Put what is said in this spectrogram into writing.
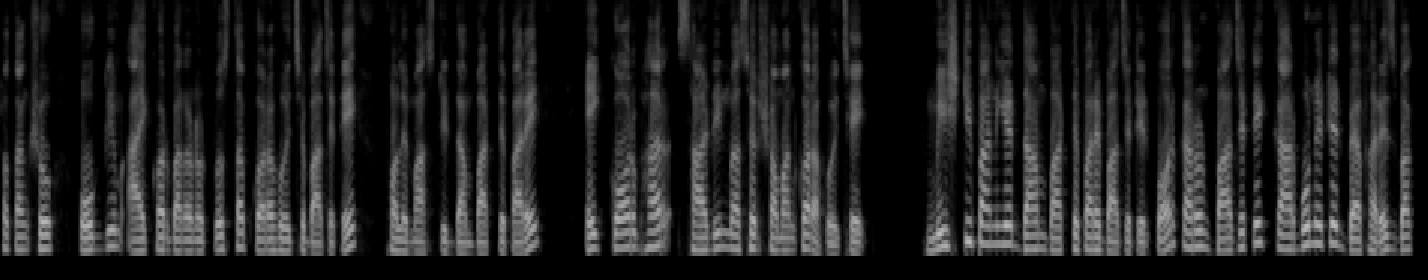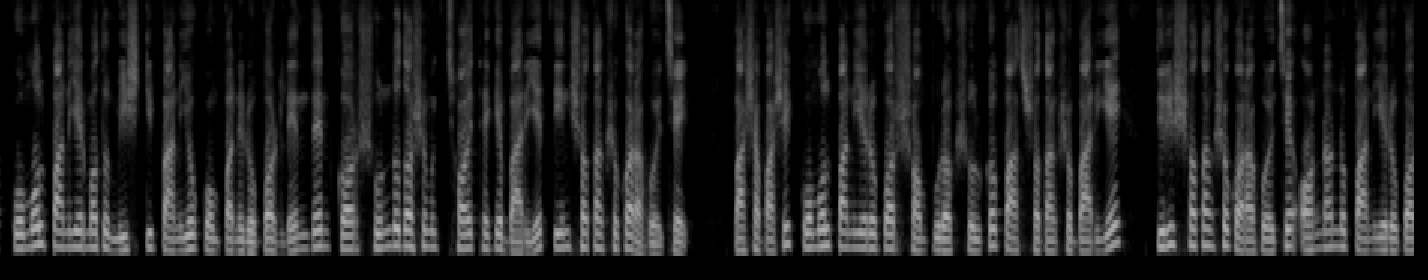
শতাংশ অগ্রিম আয়কর বাড়ানোর প্রস্তাব করা হয়েছে বাজেটে, ফলে মাছটির দাম বাড়তে পারে। এই কর ভার সার্ডিন মাছের সমান করা হয়েছে। মিষ্টি পানীয়ের দাম বাড়তে পারে বাজেটের পর, কারণ বাজেটে কার্বোনেটেড ব্যাভারেজ বা কোমল পানীয়ের মতো মিষ্টি পানীয় কোম্পানির উপর লেনদেন কর শূন্য দশমিক ছয় থেকে বাড়িয়ে তিন শতাংশ করা হয়েছে। পাশাপাশি কোমল পানীয়ের উপর সম্পূরক শুল্ক পাঁচ শতাংশ বাড়িয়ে তিরিশ শতাংশ করা হয়েছে। অন্যান্য পানীয়ের উপর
